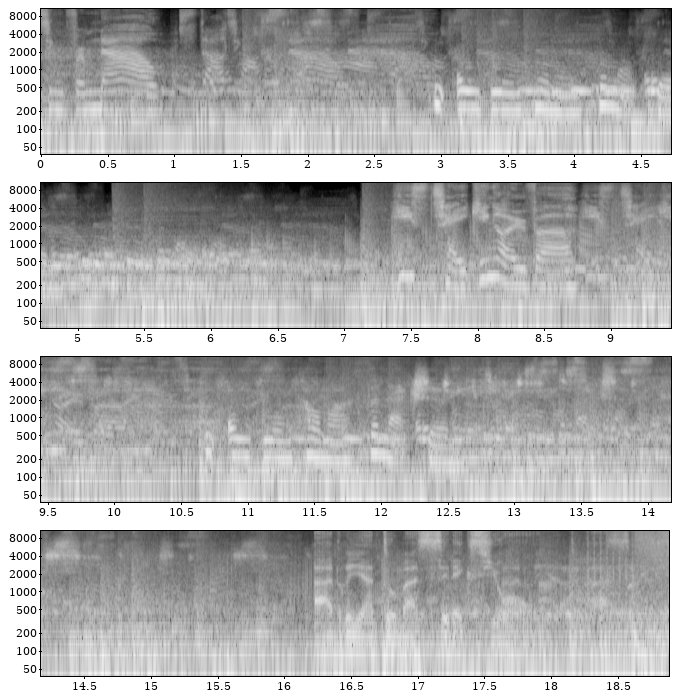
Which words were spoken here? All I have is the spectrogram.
Starting from now. Starting from now. The Adrian Thomas Selection. He's taking over. He's taking over. The Adrian Thomas Selection. Adrien Thomas Sélection.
